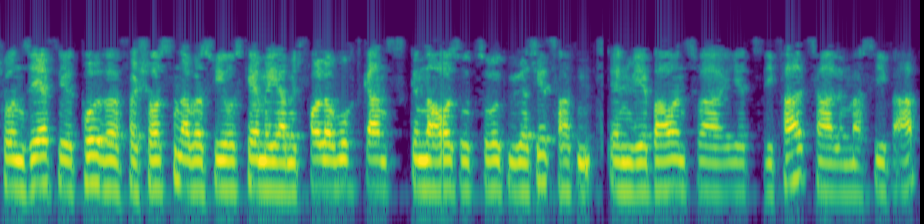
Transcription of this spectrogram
schon sehr viel Pulver verschossen, aber das Virus käme ja mit voller Wucht ganz genauso zurück, wie wir es jetzt hatten. Denn wir bauen zwar jetzt die Fallzahlen massiv ab,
